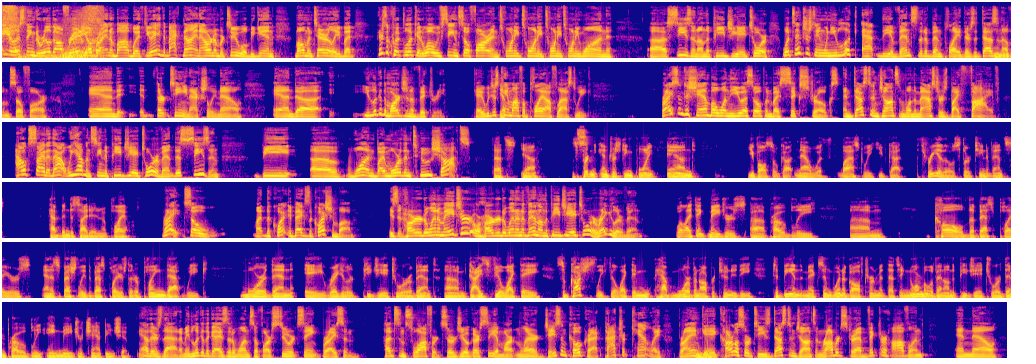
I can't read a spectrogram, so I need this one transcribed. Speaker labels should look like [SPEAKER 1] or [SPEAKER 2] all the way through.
[SPEAKER 1] Hey, you're listening to Real Golf Radio. Brian and Bob with you. Hey, the back nine, hour number two, will begin momentarily. But here's a quick look at what we've seen so far in 2020, 2021 uh, season on the PGA Tour. What's interesting when you look at the events that have been played, there's a dozen mm-hmm. of them so far, and 13 actually now. And uh, you look at the margin of victory. Okay, we just yep. came off a playoff last week. Bryson DeChambeau won the U.S. Open by six strokes, and Dustin Johnson won the Masters by five. Outside of that, we haven't seen a PGA Tour event this season be uh, won by more than two shots.
[SPEAKER 2] That's yeah, it's a pretty interesting point. And you've also got now with last week, you've got three of those thirteen events have been decided in a playoff.
[SPEAKER 1] Right. So my, the it begs the question, Bob is it harder to win a major or harder to win an event on the PGA Tour, a regular event?
[SPEAKER 2] Well, I think majors uh, probably um, call the best players, and especially the best players that are playing that week, more than a regular PGA Tour event. Um, guys feel like they subconsciously feel like they have more of an opportunity to be in the mix and win a golf tournament that's a normal event on the PGA Tour than probably a major championship.
[SPEAKER 1] Yeah, there's that. I mean, look at the guys that have won so far: Stewart Cink, Bryson. Hudson Swafford, Sergio Garcia, Martin Laird, Jason Kokrak, Patrick Cantlay, Brian mm-hmm. Gay, Carlos Ortiz, Dustin Johnson, Robert Streb, Viktor Hovland, and now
